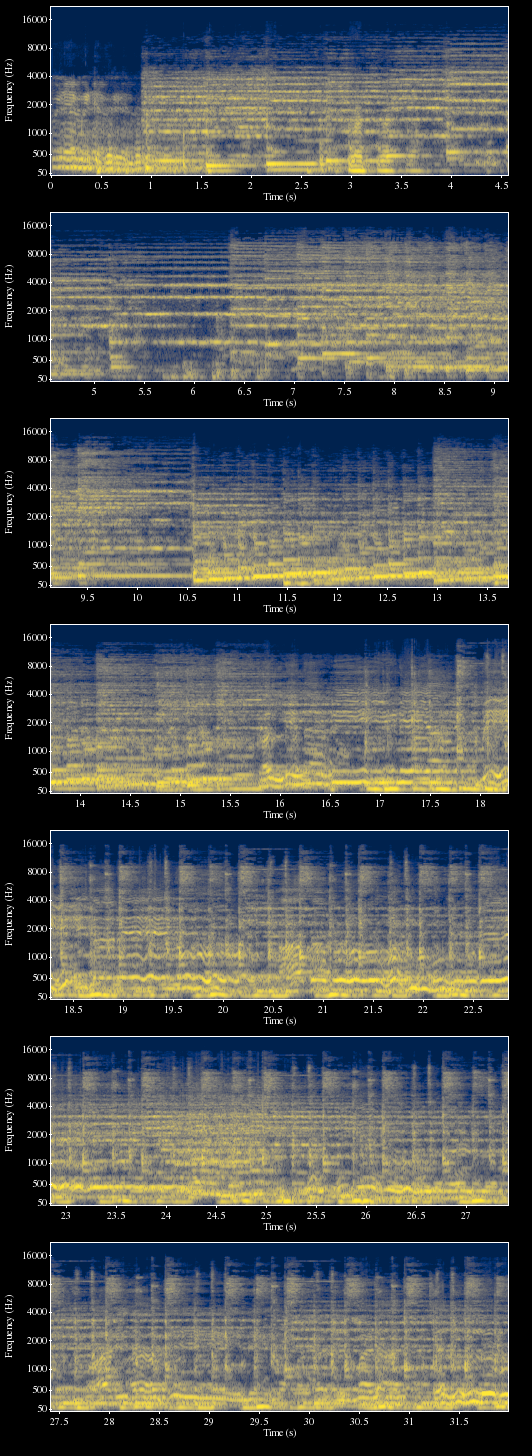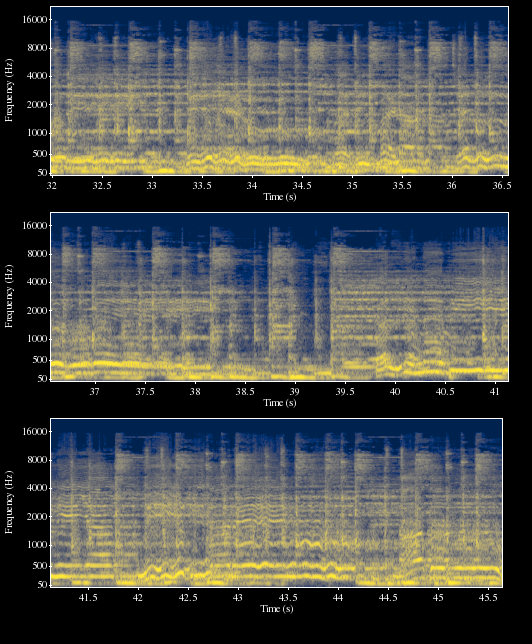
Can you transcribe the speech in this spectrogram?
ವೀಣೆ ಮೀಟಿದ್ದೀರಿ ಕಲ್ಲಿನ ವೀಣೆಯ ಬೀಳಿದರೇನು ಆಗಲು ಚೆಲ್ಲುವುದೇ ಹೇಳು ಪರಿಮಳ ಚೆಲ್ಲುವುದೇ ಕಲ್ಲಿನ ವೀಣೆಯ ಮೀರಿದರೇನು ನಾದವು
